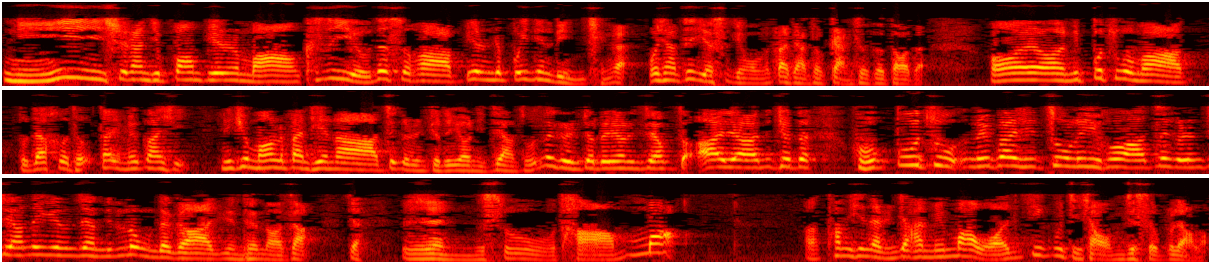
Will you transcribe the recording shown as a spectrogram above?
你虽然去帮别人忙，可是有的时候啊，别人就不一定领情了。我想这件事情我们大家都感受得到的。哎呦，你不做嘛，躲在后头，但也没关系。你去忙了半天呐，这个人觉得要你这样做，那个人觉得要你这样做。哎呀，你觉得我不做没关系，做了以后啊，这个人这样，那个人这样，你弄得个啊晕头脑胀，叫忍受他骂啊。他们现在人家还没骂我，嘀咕几下我们就受不了了。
